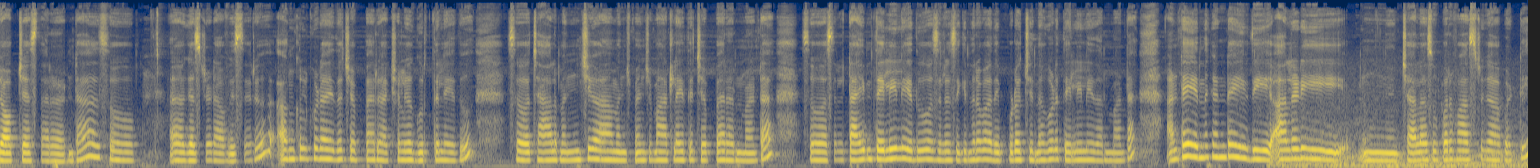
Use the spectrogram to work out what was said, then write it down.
జాబ్ చేస్తారంట. సో గెస్టెడ్ ఆఫీసర్. అంకుల్ కూడా ఏదో చెప్పారు యాక్చువల్గా గుర్తులేదు. సో చాలా మంచిగా మంచి మంచి మాటలు అయితే చెప్పారనమాట సో అసలు టైం తెలియలేదు. అసలు సికింద్రాబాద్ ఎప్పుడు వచ్చిందో కూడా తెలియలేదు అనమాట అంటే ఎందుకంటే ఇది ఆల్రెడీ చాలా సూపర్ ఫాస్ట్ కాబట్టి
